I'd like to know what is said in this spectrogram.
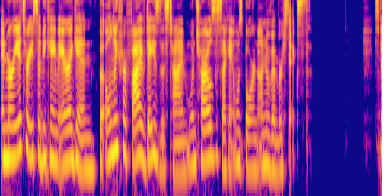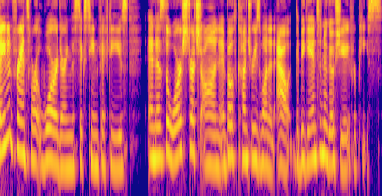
and Maria Theresa became heir again, but only for five days this time, when Charles II was born on November 6th. Spain and France were at war during the 1650s, and as the war stretched on and both countries wanted out, they began to negotiate for peace.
